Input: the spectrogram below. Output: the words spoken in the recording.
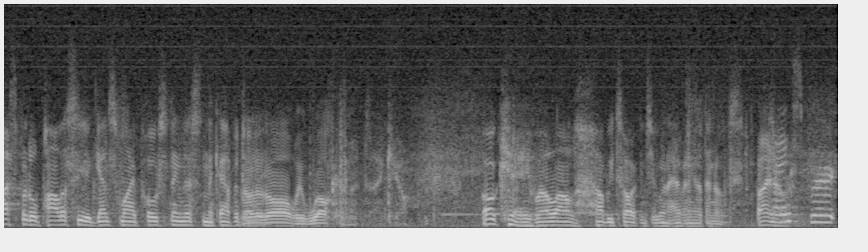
hospital policy against my posting this in the cafeteria? Not at all. We welcome it. Thank you. Okay, well, I'll, I'll be talking to you when I have any other news. Bye now. Thanks, Bert.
